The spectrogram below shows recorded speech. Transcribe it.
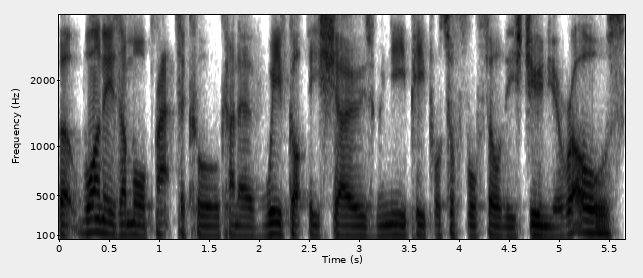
But one is a more practical kind of we've got these shows, we need people to fulfill these junior roles.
